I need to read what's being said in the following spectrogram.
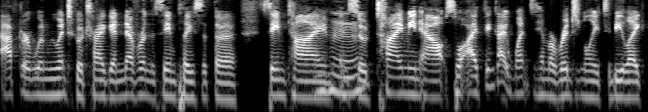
after when we went to go try again, never in the same place at the same time. Mm-hmm. And so timing out. So I think I went to him originally to be like,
